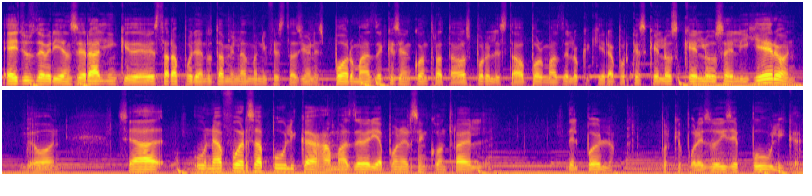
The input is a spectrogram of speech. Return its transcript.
ellos deberían ser alguien que debe estar apoyando también las manifestaciones, por más de que sean contratados por el Estado, por más de lo que quiera, porque es que los que los eligieron, o sea, una fuerza pública jamás debería ponerse en contra del, del pueblo, porque por eso dice pública.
